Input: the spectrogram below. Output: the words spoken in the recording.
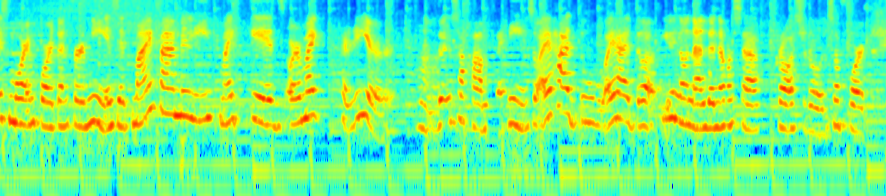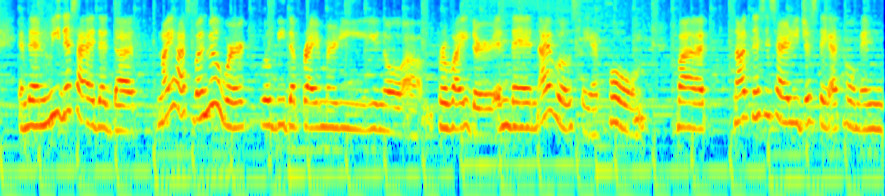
is more important for me. Is it my family, my kids, or my career? Hmm. dun sa company. So I had to, I had to, you know, nandun ako sa crossroads, sa fork. And then we decided that my husband will work, will be the primary, you know, um, provider, and then I will stay at home. But not necessarily just stay at home and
